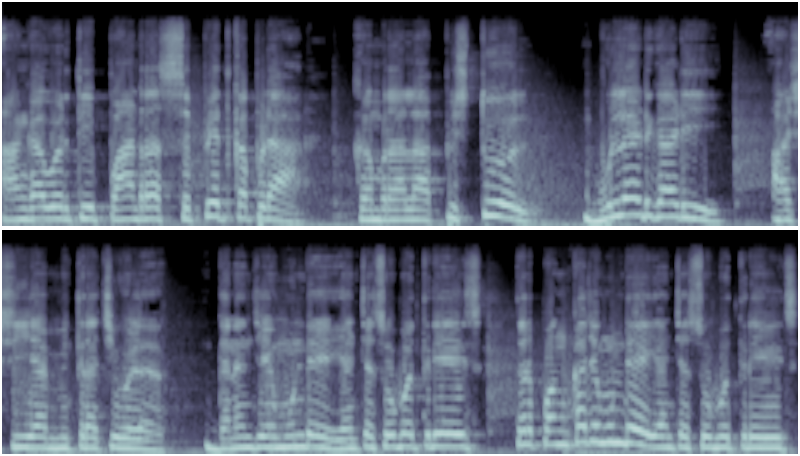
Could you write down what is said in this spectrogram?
अंगावरती पांढरा सफेद कपडा कमराला पिस्तूल बुलेट गाडी अशी या मित्राची ओळख. धनंजय मुंडे यांच्यासोबत रेस. तर पंकज मुंडे यांच्यासोबत रेस.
